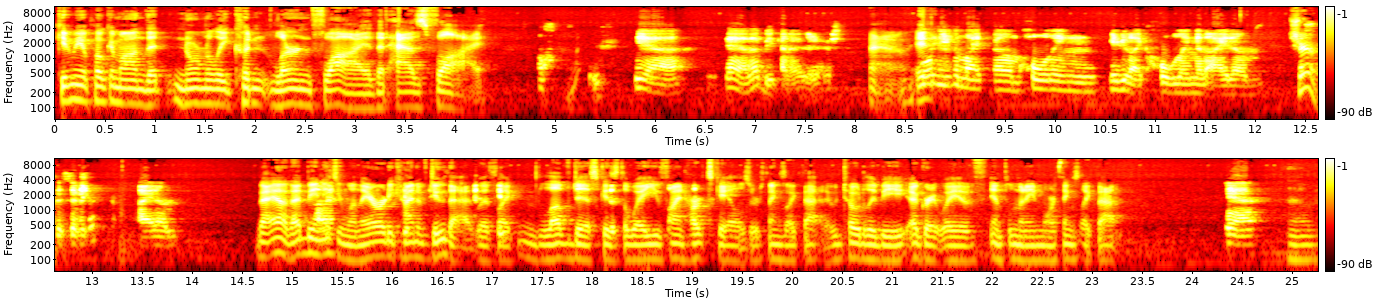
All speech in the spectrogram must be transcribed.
Give me a Pokemon that normally couldn't learn Fly that has Fly. Yeah. Yeah, that'd be kind of interesting. I don't know. or even like um, holding, maybe like holding an item, sure, specific item. Yeah, that'd be an Uh, easy one. They already kind of do that with like Luvdisc is the way you find heart scales or things like that. It would totally be a great way of implementing more things like that. Yeah. Um,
